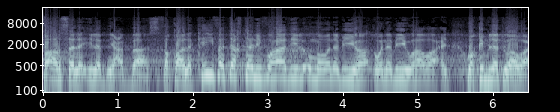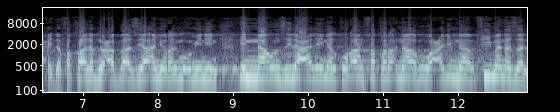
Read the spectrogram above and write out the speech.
فأرسل إلى ابن عباس فقال كيف تختلف هذه الأمة ونبيها, ونبيها واحد وقبلتها واحدة فقال ابن عباس يا أمير المؤمنين إنا أنزل علينا القرآن فقرأناه وعلمنا فيما نزل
